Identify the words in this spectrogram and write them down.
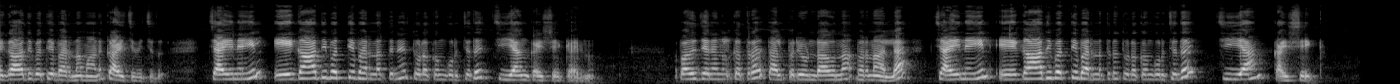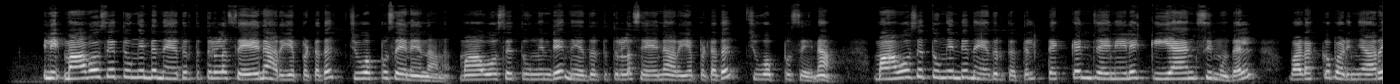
ഏകാധിപത്യ ഭരണമാണ് കാഴ്ചവെച്ചത്. ചൈനയിൽ ഏകാധിപത്യ ഭരണത്തിന് തുടക്കം കുറിച്ചത് ചിയാങ് കൈഷേക്കായിരുന്നു അപ്പോൾ അത് ജനങ്ങൾക്ക് അത്ര താല്പര്യം ഉണ്ടാകുന്ന ഭരണമല്ല. ചൈനയിൽ ഏകാധിപത്യ ഭരണത്തിന് തുടക്കം കുറിച്ചത് ചിയാങ് കൈഷേക്ക്. ഇനി മാവോസെ തുങ്ങിന്റെ നേതൃത്വത്തിലുള്ള സേന അറിയപ്പെട്ടത് ചുവപ്പ് സേന എന്നാണ്. മാവോസെ തുങ്ങിന്റെ നേതൃത്വത്തിലുള്ള സേന അറിയപ്പെട്ടത് ചുവപ്പ് സേന. മാവോസെ തുങ്ങിന്റെ നേതൃത്വത്തിൽ തെക്കൻ ചൈനയിലെ കിയാങ്സി മുതൽ വടക്ക് പടിഞ്ഞാറ്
